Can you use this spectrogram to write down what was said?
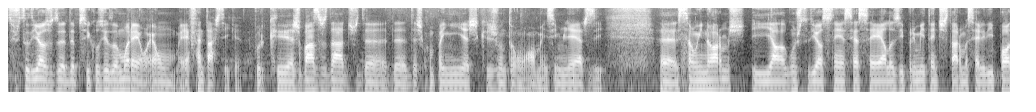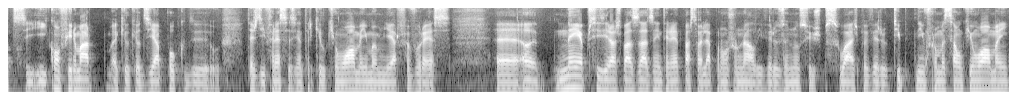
estudiosos da, da, psicologia do amor é, é, um, é, fantástica, porque as bases de dados da, da, das companhias que juntam homens e mulheres e, uh, são enormes e alguns estudiosos têm acesso a elas e permitem testar uma série de hipóteses e, e confirmar aquilo que eu dizia há pouco de, das diferenças entre aquilo que um homem e uma mulher favorece. Uh, nem é preciso ir às bases de dados da internet, basta olhar para um jornal e ver os anúncios pessoais para ver o tipo de informação que um homem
